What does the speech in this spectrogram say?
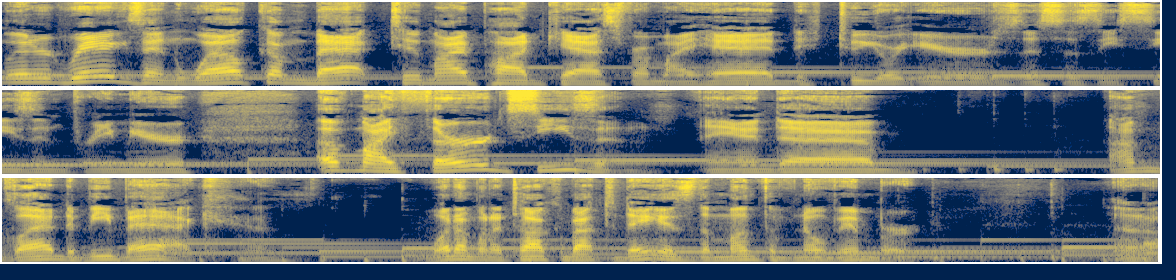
Leonard Riggs, and welcome back to my podcast from my head to your ears. This is the season premiere of my third season, and uh, I'm glad to be back. What I'm going to talk about today is the month of November. Uh,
